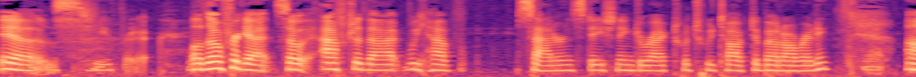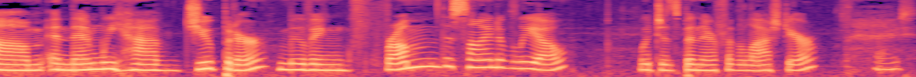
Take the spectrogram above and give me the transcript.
is Jupiter. well, don't forget. So after that, we have Saturn stationing direct, which we talked about already, Yeah. um, and then we have Jupiter moving from the sign of Leo, which has been there for the last year, Right.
